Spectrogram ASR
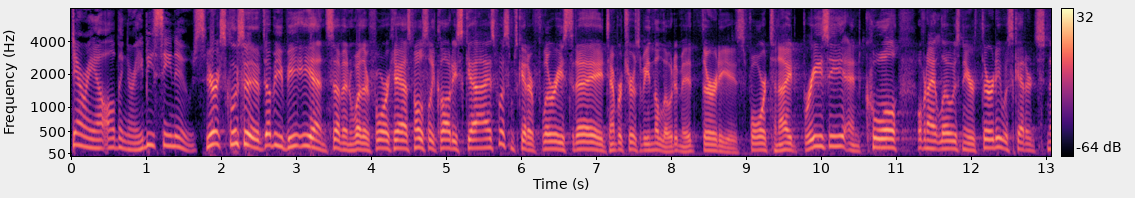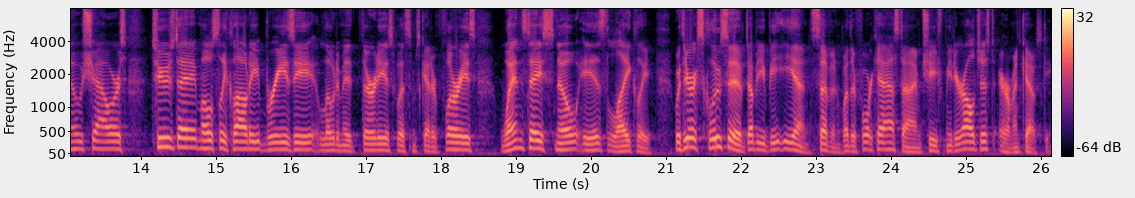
Daria Albinger, ABC News. Your exclusive WBEN 7 weather forecast mostly cloudy skies with some scattered flurries today. Temperatures will be in the low to mid 30s. For tonight, breezy and cool. Overnight lows near 30 with scattered snow showers. Tuesday, mostly cloudy, breezy, low to mid 30s with some scattered flurries. Wednesday, snow is likely. With your exclusive WBEN 7 weather forecast, I'm Chief Meteorologist Aaron Mentkowski.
